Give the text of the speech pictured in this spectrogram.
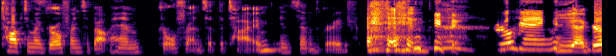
talked to my girlfriends about him, girlfriends at the time in seventh grade. And Girl gang. Yeah, girl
